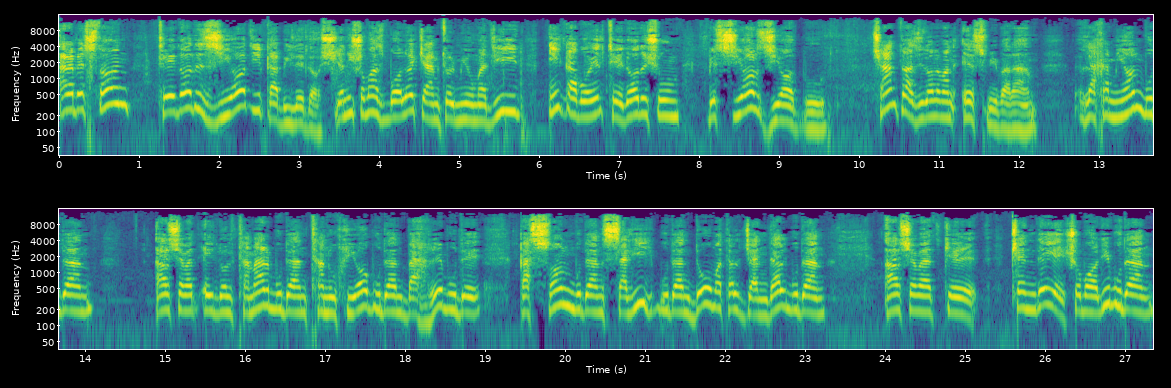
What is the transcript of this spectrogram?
عربستان تعداد زیادی قبیله داشت. یعنی شما از بالا که همینطور می اومدید این قبایل تعدادشون بسیار زیاد بود. چند تا از ایدان من اسم می‌برم. لخمیان بودن عرض شود تمر بودن تنوخیا بودن بهره بوده قصان بودن سلیح بودن دومت الجندل بودن. عرض شود که کنده شمالی بودن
